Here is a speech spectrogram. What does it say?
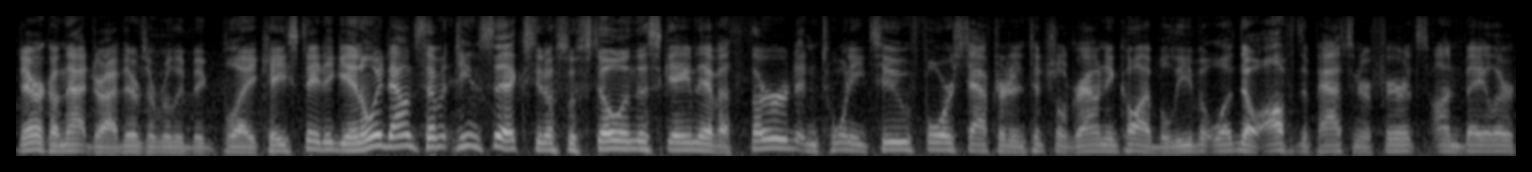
Derek on that drive, there's a really big play. K-State again, only down 17-6. You know, so still in this game, they have a third and 22 forced after an intentional grounding call, I believe it was. No, offensive pass interference on Baylor.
